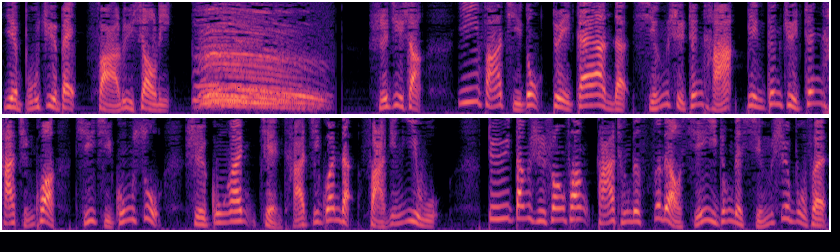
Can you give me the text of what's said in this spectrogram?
也不具备法律效力。实际上，依法启动对该案的刑事侦查，并根据侦查情况提起公诉，是公安检察机关的法定义务。对于当事双方达成的私了协议中的刑事部分，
